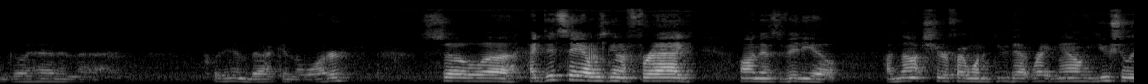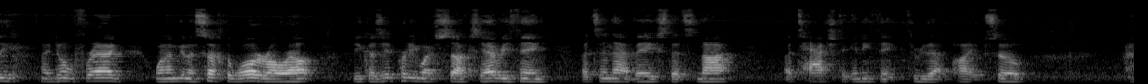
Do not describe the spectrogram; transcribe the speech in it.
We'll go ahead and uh, put him back in the water. So uh, I did say I was going to frag on this video. I'm not sure if I want to do that right now. Usually I don't frag when I'm going to suck the water all out because it pretty much sucks everything that's in that vase that's not attached to anything through that pipe. So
